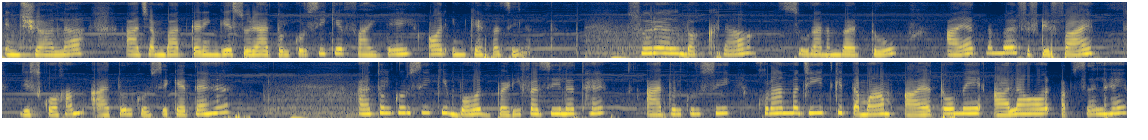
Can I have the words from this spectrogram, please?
इंशाल्लाह, आज हम बात करेंगे सूरह कुर्सी के फ़ायदे और इनके फजीलत। सूरह अल बकरा सूरा नंबर दो, आयत नंबर 55 जिसको हम आयतुल कुर्सी कहते हैं। आयतुल कुर्सी की बहुत बड़ी फजीलत है। आयतुल कुर्सी कुरान मजीद की तमाम आयतों में आला और अफजल है।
